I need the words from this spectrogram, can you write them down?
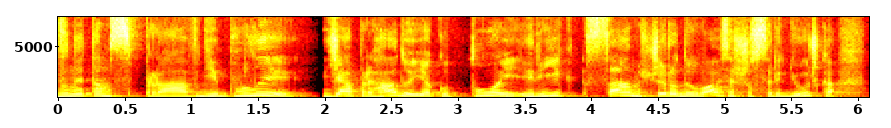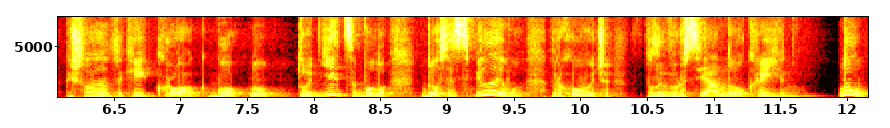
Вони там справді були. Я пригадую, як у той рік сам щиро дивувався, що сердючка пішла на такий крок, бо ну тоді це було досить сміливо, враховуючи вплив росіян на Україну. Ну.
